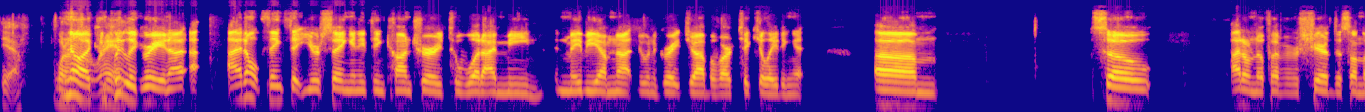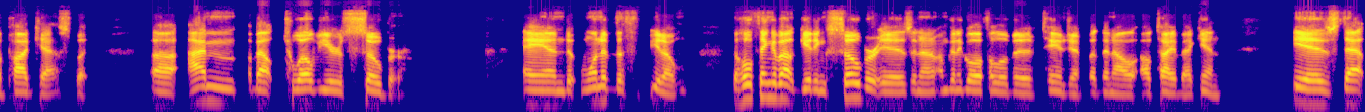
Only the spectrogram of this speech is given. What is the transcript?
yeah. No, I completely agree, and I, I don't think that you're saying anything contrary to what I mean, and maybe I'm not doing a great job of articulating it. Um, so I don't know if I've ever shared this on the podcast, but uh, I'm about 12 years sober, and one of the you know the whole thing about getting sober is, and I'm going to go off a little bit of tangent, but then I'll I'll tie it back in, is that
